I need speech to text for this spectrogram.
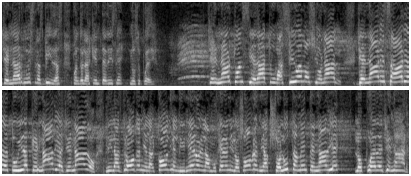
Llenar nuestras vidas cuando la gente dice, no se puede. Llenar tu ansiedad, tu vacío emocional. Llenar esa área de tu vida que nadie ha llenado. Ni las drogas, ni el alcohol, ni el dinero, ni las mujeres, ni los hombres, ni absolutamente nadie lo puede llenar.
